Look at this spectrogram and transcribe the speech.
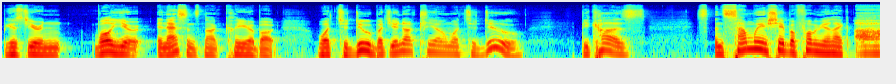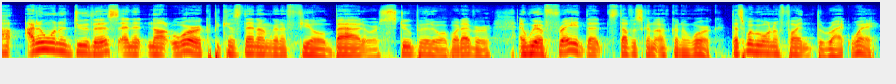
because you're, in, well, you're in essence not clear about what to do, but you're not clear on what to do because in some way, shape, or form, you're like, ah, oh, I don't want to do this and it not work because then I'm gonna feel bad or stupid or whatever, and we're afraid that stuff is gonna not gonna work. That's why we want to find the right way.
